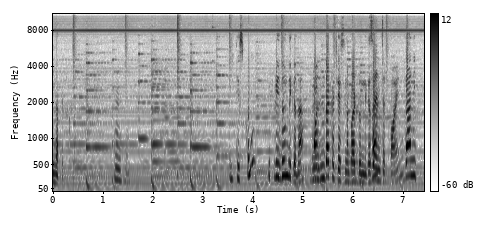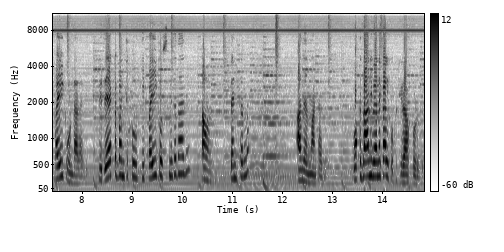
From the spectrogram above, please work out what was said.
ఇలా పెట్టుకోవాలి. తీసుకుని ఇప్పుడు ఇది ఉంది కదా మన ఇందాక చేసిన బడ్ ఉంది కదా సెంటర్ పాయింట్ దాని పైకి ఉండాలి అది. రేఖ బంతి పువ్వుకి పైకి వస్తుంది కదా అది? అవును. సెంటర్లో అదనమాట అది. ఒక దాని వెనకాలకి ఒకటి రాకూడదు.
